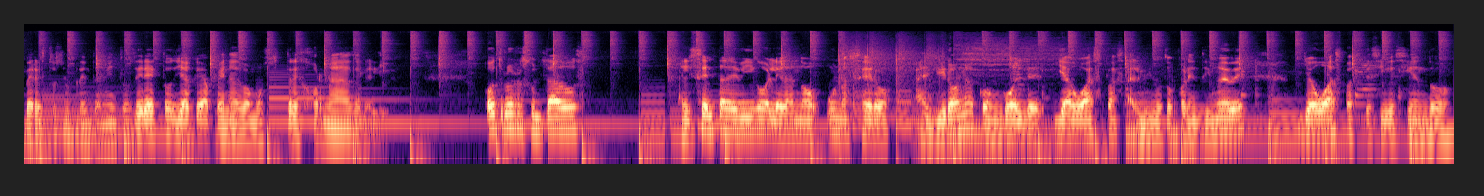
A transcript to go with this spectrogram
ver estos enfrentamientos directos, ya que apenas vamos tres jornadas de la liga. Otros resultados, el Celta de Vigo le ganó 1-0 al Girona con gol de Yago Aspas al minuto 49. Yago Aspas que sigue siendo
